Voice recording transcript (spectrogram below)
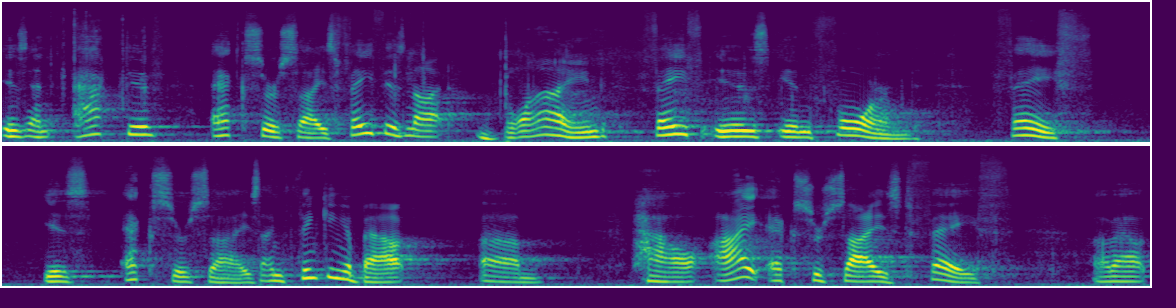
is an active exercise. Faith is not blind, faith is informed. Faith is exercised. I'm thinking about um, how I exercised faith about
